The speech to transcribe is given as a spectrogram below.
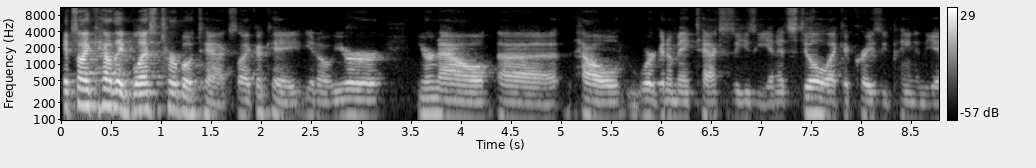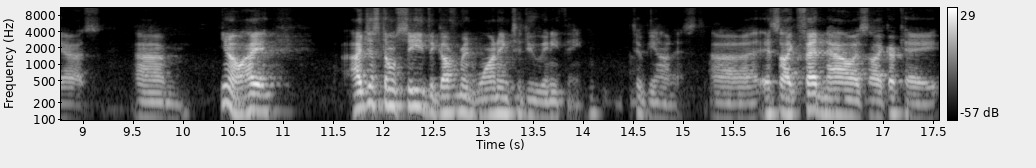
it's like how they bless TurboTax. Like, okay, you know, you're you're now uh, how we're gonna make taxes easy, and it's still like a crazy pain in the ass. Um, you know, I I just don't see the government wanting to do anything to be honest. Uh, it's like Fed now is like, okay,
